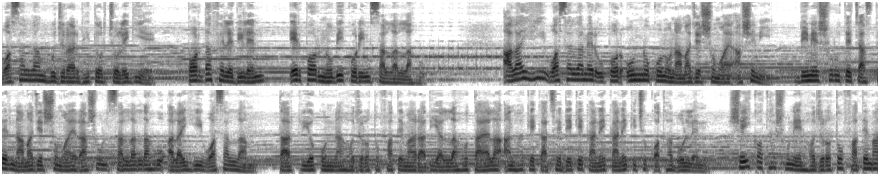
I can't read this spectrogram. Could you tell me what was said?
ওয়াসাল্লাম হুজরার ভিতর চলে গিয়ে পর্দা ফেলে দিলেন, এরপর নবী করিম সাল্লাল্লাহু আলাইহি ওয়াসাল্লামের উপর অন্য কোনো নামাজের সময় আসেনি। দিনের শুরুতে চাস্তের নামাজের সময় রাসূল সাল্লাল্লাহু আলাইহি ওয়াসাল্লাম, তার প্রিয় কন্যা হজরত ফাতেমা রাদি আল্লাহ তায়ালা আনহাকে কাছে ডেকে কানে কানে কিছু কথা বললেন। সেই কথা শুনে হজরত ফাতেমা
